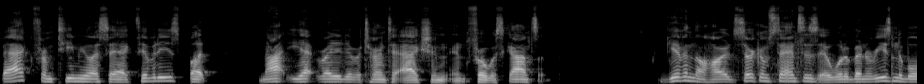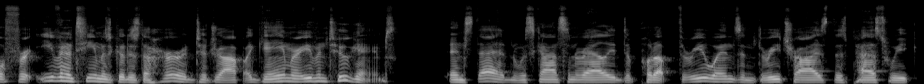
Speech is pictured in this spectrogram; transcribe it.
back from Team USA activities but not yet ready to return to action in, for Wisconsin. Given the hard circumstances, it would have been reasonable for even a team as good as the Herd to drop a game or even two games. Instead, Wisconsin rallied to put up three wins and three tries this past week,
